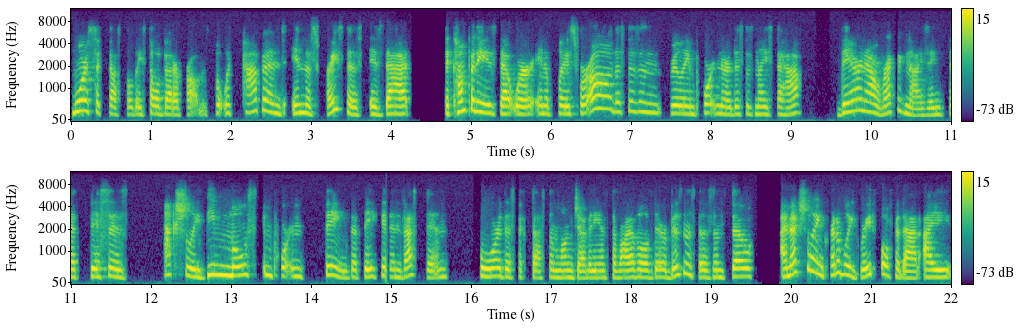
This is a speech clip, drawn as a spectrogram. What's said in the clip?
more successful, they solve better problems. But what's happened in this crisis is that the companies that were in a place where, oh, this isn't really important or this is nice to have, they are now recognizing that this is actually the most important thing that they can invest in for the success and longevity and survival of their businesses. And so I'm actually incredibly grateful for that. I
